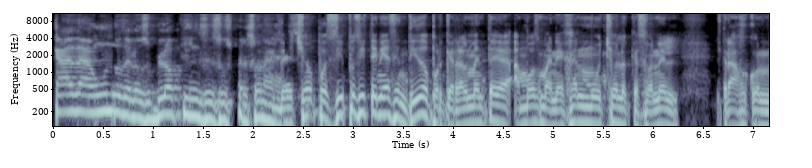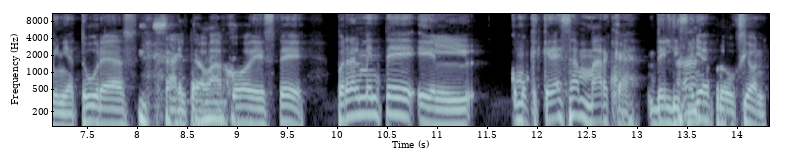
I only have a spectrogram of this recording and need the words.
cada uno de los blockings de sus personajes. De hecho, pues sí, pues sí tenía sentido porque realmente ambos manejan mucho lo que son el, trabajo con miniaturas, el trabajo de este, pues realmente el como que crea esa marca del diseño de producción.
